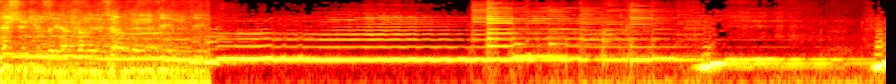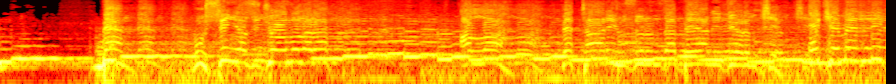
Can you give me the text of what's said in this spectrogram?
ne şekilde yakalayacağı belli değil. Ben Muhsin Yazıcıoğlu olarak Allah ve tarih huzurunda beyan ediyorum ki egemenlik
